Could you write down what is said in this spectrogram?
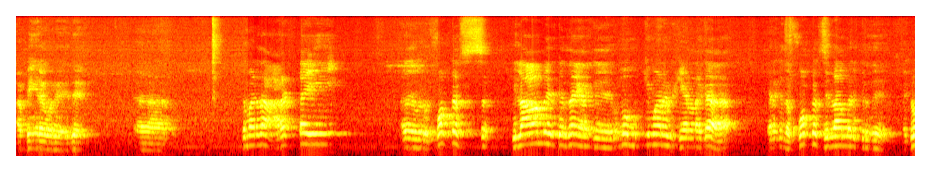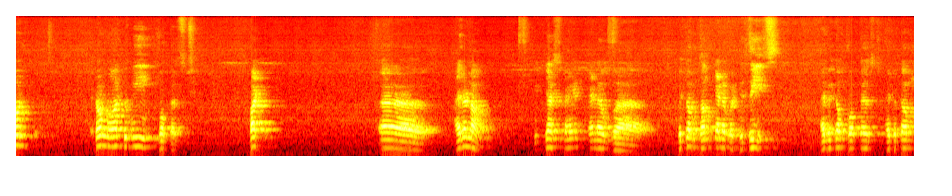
அப்படிங்கிற ஒரு இது. இந்த மாதிரி தான் அரட்டை ஒரு ஃபோக்கஸ் இல்லாமல் இருக்கிறது தான் எனக்கு ரொம்ப முக்கியமான விஷயம் என்னன்னாக்கா எனக்கு இந்த ஃபோக்கஸ் இல்லாமல் இருக்கிறது. I don't I don't want to be focused but I don't know it just kind of become some kind of a disease I become focused I become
